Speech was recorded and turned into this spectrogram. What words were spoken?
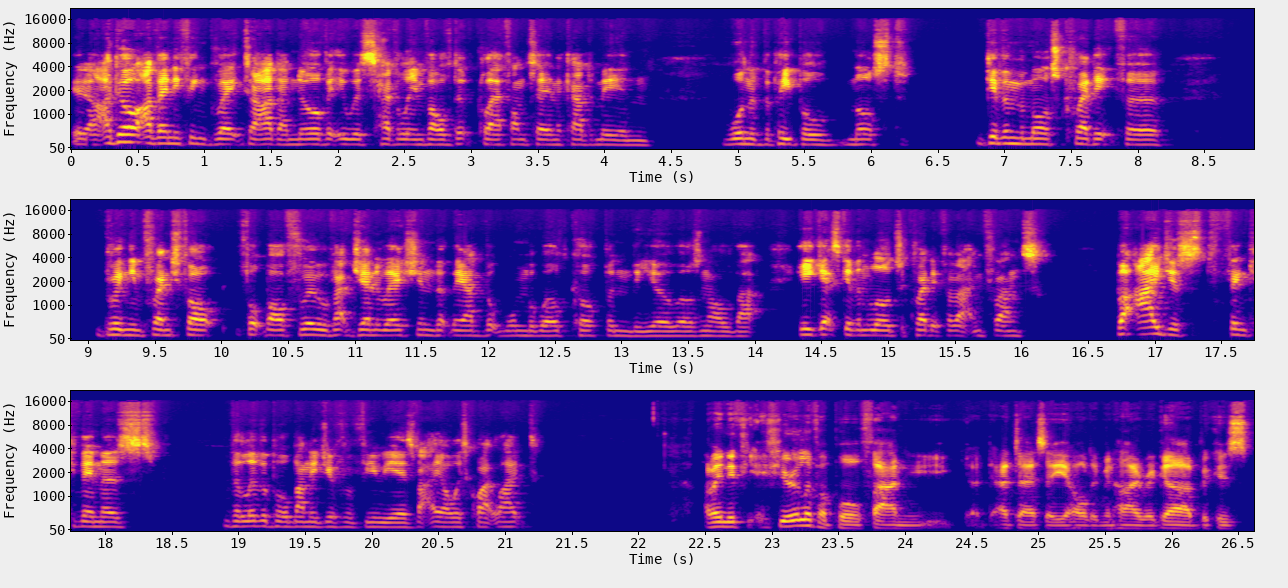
You know, I don't have anything great to add. I know that he was heavily involved at Clairefontaine Academy and one of the people most given the most credit for bringing French fo- football through that generation that they had that won the World Cup and the Euros and all that. He gets given loads of credit for that in France. But I just think of him as the Liverpool manager for a few years that I always quite liked. I mean, if if you're a Liverpool fan, you, I dare say you hold him in high regard because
